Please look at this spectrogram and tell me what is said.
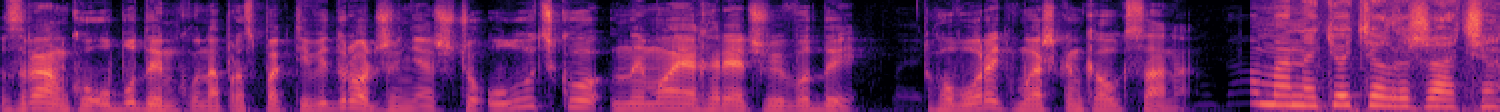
Зранку у будинку на проспекті Відродження, що у Луцьку немає гарячої води, говорить мешканка Оксана. У мене тьотя лежача.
